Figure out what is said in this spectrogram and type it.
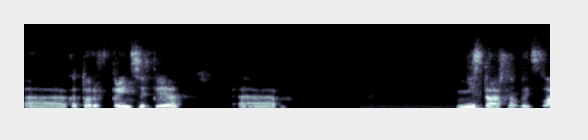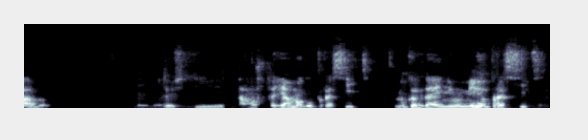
Э, который, в принципе, э, не страшно быть слабым. То есть, потому что я могу просить. Но когда я не умею просить,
